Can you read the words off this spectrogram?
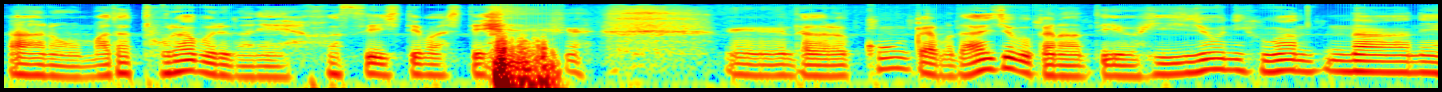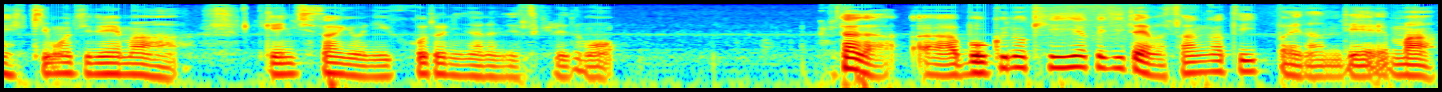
あの、またトラブルがね、発生してまして。うん、だから今回も大丈夫かなっていう非常に不安なね、気持ちでまあ、現地作業に行くことになるんですけれども、ただ、僕の契約自体は3月いっぱいなんで、まあ、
